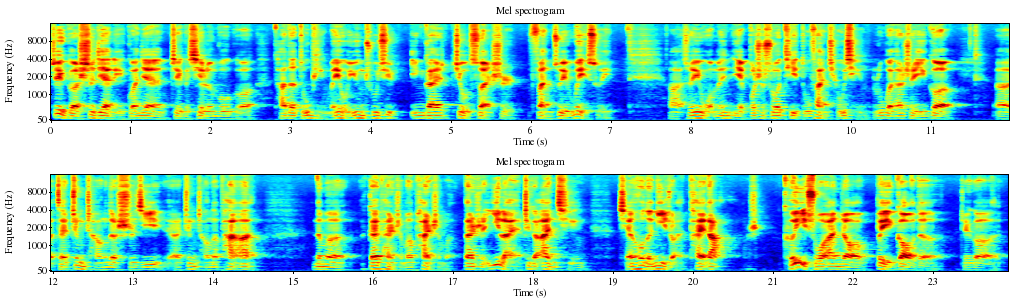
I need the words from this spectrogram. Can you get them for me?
这个事件里，关键这个谢伦伯格他的毒品没有运出去，应该就算是犯罪未遂啊。所以我们也不是说替毒贩求情，如果他是一个呃在正常的时机呃正常的判案，那么该判什么判什么。但是一来这个案情前后的逆转太大。可以说，按照被告的这个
